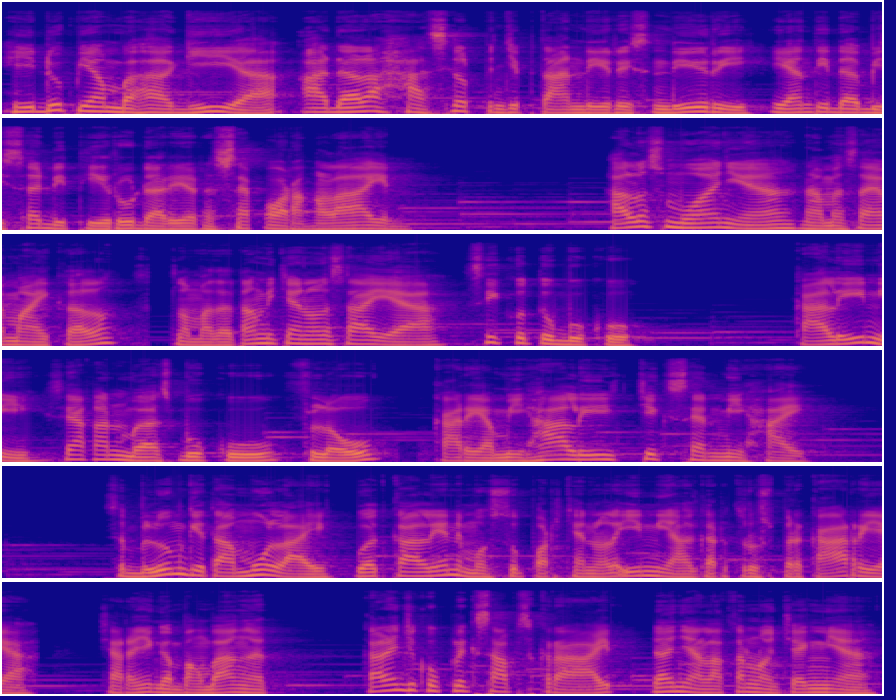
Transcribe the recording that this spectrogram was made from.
Hidup yang bahagia adalah hasil penciptaan diri sendiri yang tidak bisa ditiru dari resep orang lain. Halo semuanya, nama saya Michael. Selamat datang di channel saya, Sikutu Buku. Kali ini saya akan bahas buku Flow karya Mihaly Csikszentmihalyi. Sebelum kita mulai, buat kalian yang mau support channel ini agar terus berkarya, caranya gampang banget. Kalian cukup klik subscribe dan nyalakan loncengnya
